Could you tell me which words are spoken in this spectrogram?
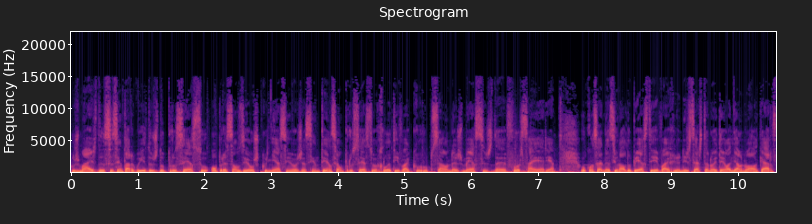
Os mais de 60 arguídos do processo Operação Zeus conhecem hoje a sentença. É um processo relativo à corrupção nas messes da Força Aérea. O Conselho Nacional do PST vai reunir-se esta noite em Olhão, no Algarve.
